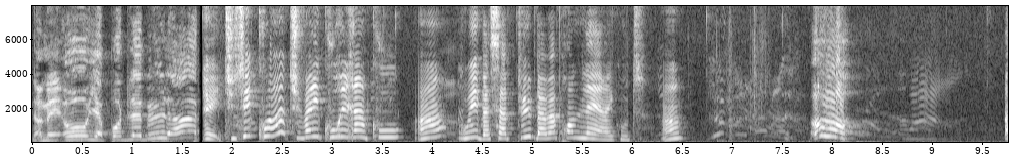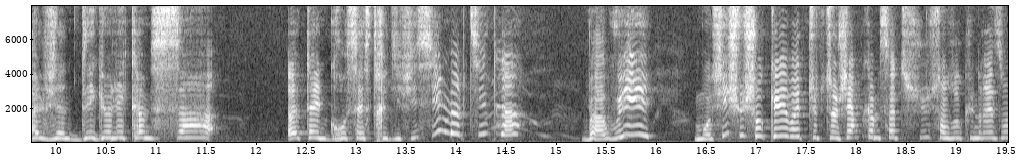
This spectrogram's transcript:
Non mais oh, y a pas de l'abus, là. Eh, tu sais quoi? Tu vas aller courir un coup, hein? Oui, bah ça pue, bah va prendre l'air, écoute, hein? Oh! Elle vient de dégueuler comme ça. Euh, T'as une grossesse très difficile, ma petite, là? Bah oui Moi aussi, je suis choquée, ouais, tu te gerbes comme ça dessus, sans aucune raison.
